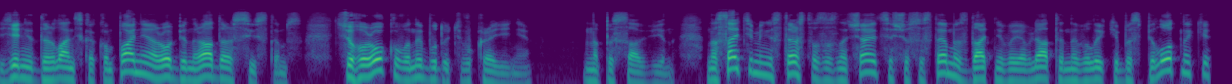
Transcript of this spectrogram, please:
є нідерландська компанія Robin Radar Systems. Цього року вони будуть в Україні. Написав він. На сайті міністерства зазначається, що системи здатні виявляти невеликі безпілотники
